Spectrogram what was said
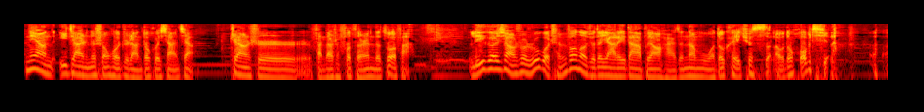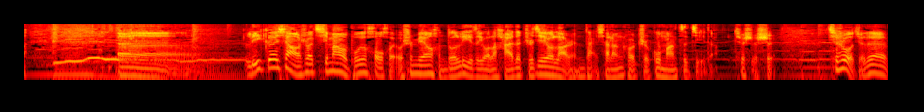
那样一家人的生活质量都会下降，这样是反倒是负责任的做法。黎哥笑说，如果陈峰都觉得压力大不要孩子，那么我都可以去死了，我都活不起了。呃，黎哥笑说，起码我不会后悔，我身边有很多例子，有了孩子直接由老人带，小两口只顾忙自己的，确实是。其实我觉得，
